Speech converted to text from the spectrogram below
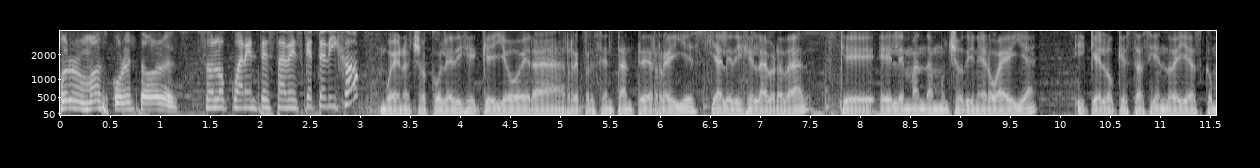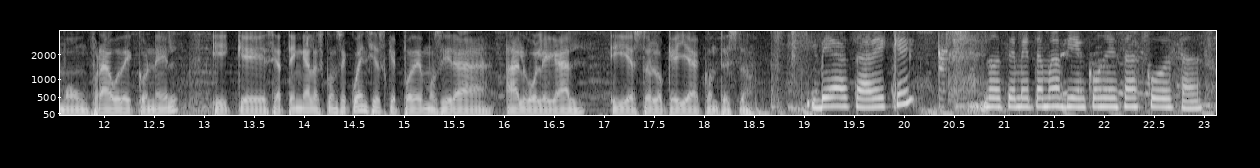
Fueron más 40 dólares. ¿Solo 40 esta vez? ¿Qué te dijo? Bueno, Choco, le dije que yo era representante de Reyes. Ya le dije la verdad, que él le manda mucho dinero a ella y que lo que está haciendo ella es como un fraude con él y que se atenga a las consecuencias que podemos ir a, algo legal y esto es lo que ella contestó. Vea, ¿sabe qué? No se meta más bien con esas cosas,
